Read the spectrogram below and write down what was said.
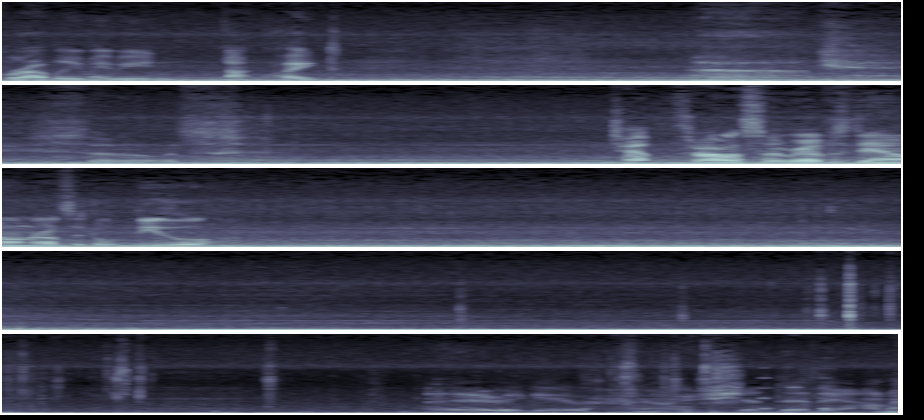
Probably, maybe not quite. Okay, so let's tap the throttle so it revs down, or else it'll diesel. There we go. Now I shut that down.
